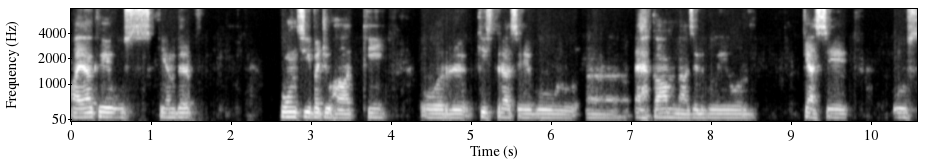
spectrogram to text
آیا کہ اس کے اندر کون سی وجوہات تھی اور کس طرح سے وہ احکام نازل ہوئے اور کیسے اس،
